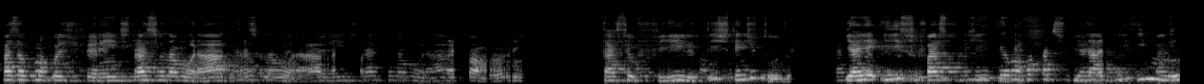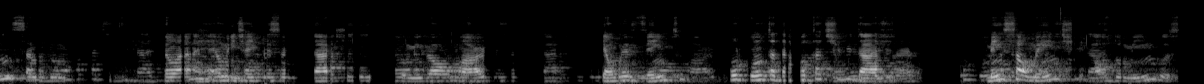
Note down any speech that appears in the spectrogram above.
Faz alguma coisa diferente, traz seu namorado, traz seu namorado, traz sua mãe, traz seu filho, Ixi, tem de tudo. E aí isso faz com que tenha uma rotatividade imensa no domingo. Então, realmente, a impressão que domingo é o maior, que é um evento por conta da rotatividade, né? Mensalmente, aos domingos,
